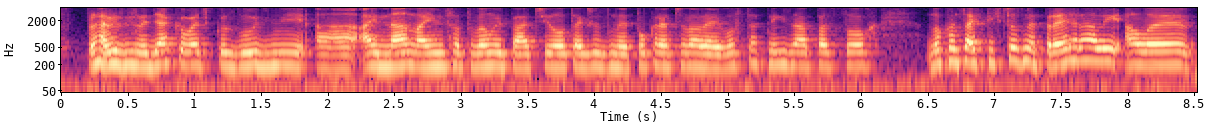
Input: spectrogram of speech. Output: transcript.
spravili sme ďakovačko s ľuďmi a aj nám, a im sa to veľmi páčilo, takže sme pokračovali aj v ostatných zápasoch. Dokonca aj v tých, čo sme prehrali, ale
